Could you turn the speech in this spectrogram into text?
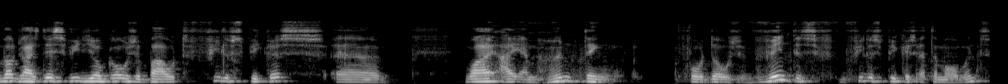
Well guys, this video goes about Philips speakers, uh, why I am hunting for those vintage Philips speakers at the moment.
